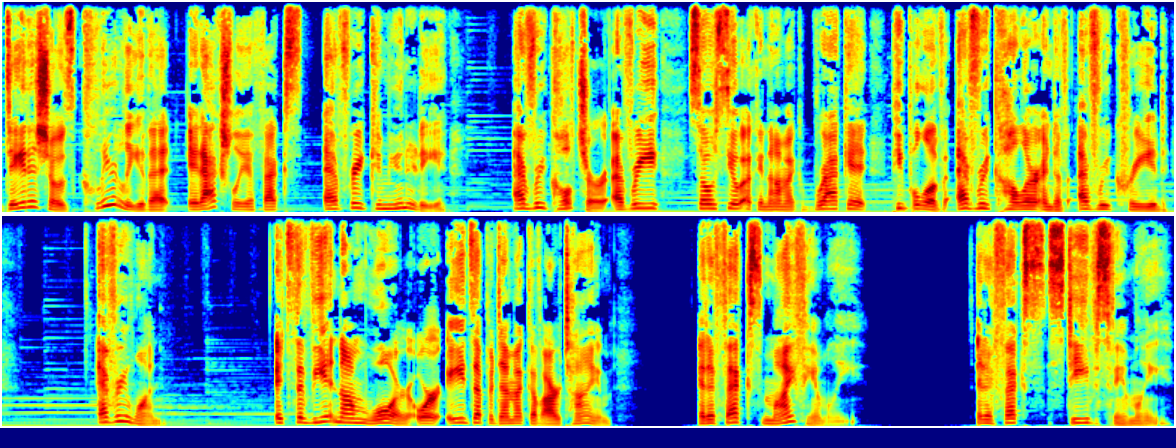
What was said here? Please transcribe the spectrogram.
Data shows clearly that it actually affects every community, every culture, every socioeconomic bracket, people of every color and of every creed, everyone. It's the Vietnam War or AIDS epidemic of our time. It affects my family. It affects Steve's family.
